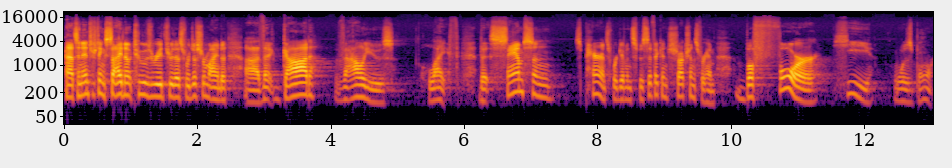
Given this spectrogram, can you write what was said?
That's an interesting side note, too, as we read through this. We're just reminded uh, that God values life, that Samson's parents were given specific instructions for him before he was born,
